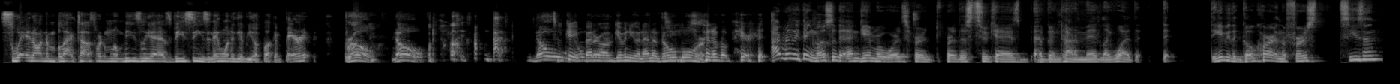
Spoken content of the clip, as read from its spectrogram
Sweating on them black tops for them little measly ass VCs, and they want to give you a fucking parrot, bro? No, like, I'm no, 2K no better more. off giving you an NFT no more. instead of a parrot. I really think most of the end game rewards for for this 2K has, have been kind of mid. Like what? They, they gave you the go kart in the first season.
